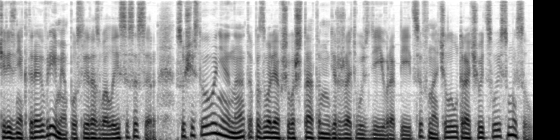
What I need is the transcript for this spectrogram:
Через некоторое время после развала СССР существование НАТО, позволявшего штатам держать в узде европейцев, начало утрачивать свой смысл.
